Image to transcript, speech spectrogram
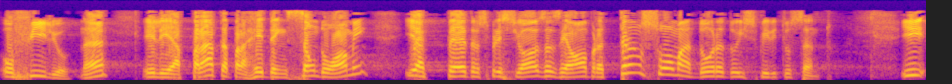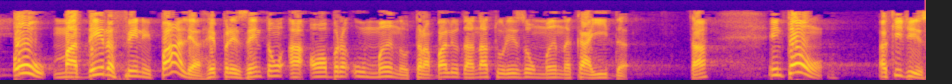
o Filho, né? ele é a prata para a redenção do homem, e as pedras preciosas é a obra transformadora do Espírito Santo. E ou madeira, feno e palha representam a obra humana, o trabalho da natureza humana caída, tá? Então, aqui diz:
